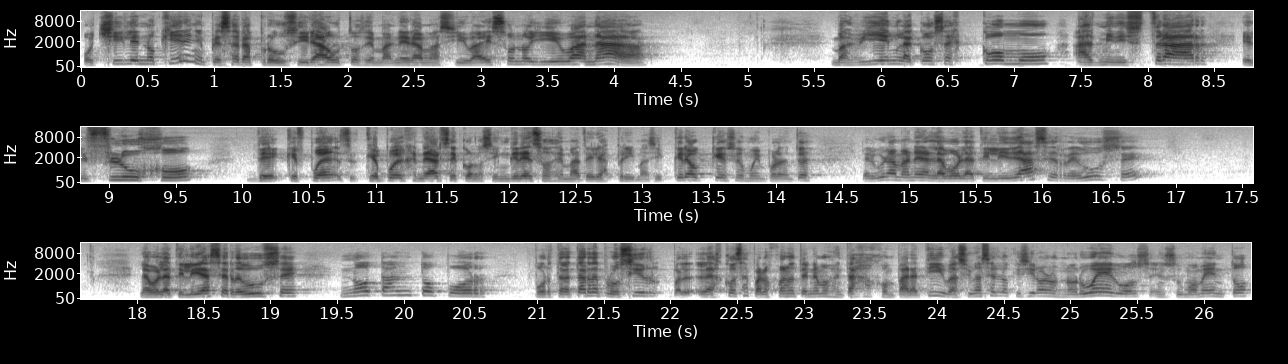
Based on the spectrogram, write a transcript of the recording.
o Chile no quieren empezar a producir autos de manera masiva, eso no lleva a nada. Más bien la cosa es cómo administrar el flujo que, puede, que puede generarse con los ingresos de materias primas. Y creo que eso es muy importante. Entonces, de alguna manera la volatilidad se reduce, la volatilidad se reduce no tanto por, por tratar de producir las cosas para las cuales no tenemos ventajas comparativas, sino hacer lo que hicieron los noruegos en su momento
